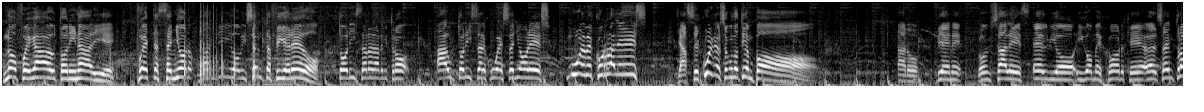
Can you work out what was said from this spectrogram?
No fue Gauto ni nadie. Fue este señor bandido Vicente Figueredo. Autorizará el árbitro. Autoriza el juez, señores. Mueve Corrales. Ya se juega el segundo tiempo. Claro, viene González, Elvio y Gómez Jorge. El centro.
